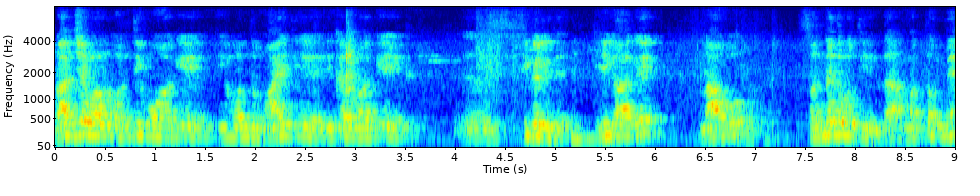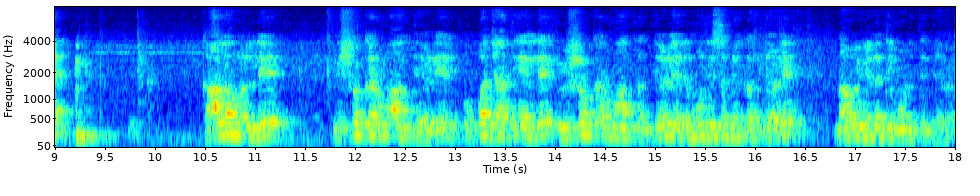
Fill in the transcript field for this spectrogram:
ರಾಜ್ಯವಾರು ಅಂತಿಮವಾಗಿ ಈ ಒಂದು ಮಾಹಿತಿ ನಿಖರವಾಗಿ ಸಿಗಲಿದೆ. ಹೀಗಾಗಿ ನಾವು ಸಂಘದ ವತಿಯಿಂದ ಮತ್ತೊಮ್ಮೆ ಕಾಲಮಲ್ಲಿ ವಿಶ್ವಕರ್ಮ ಅಂತೇಳಿ, ಉಪಜಾತಿಯಲ್ಲಿ ವಿಶ್ವಕರ್ಮ ಅಂತಂತೇಳಿ ನಮೂದಿಸಬೇಕಂತೇಳಿ ನಾವು ವಿನಂತಿ ಮಾಡುತ್ತಿದ್ದೇವೆ.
